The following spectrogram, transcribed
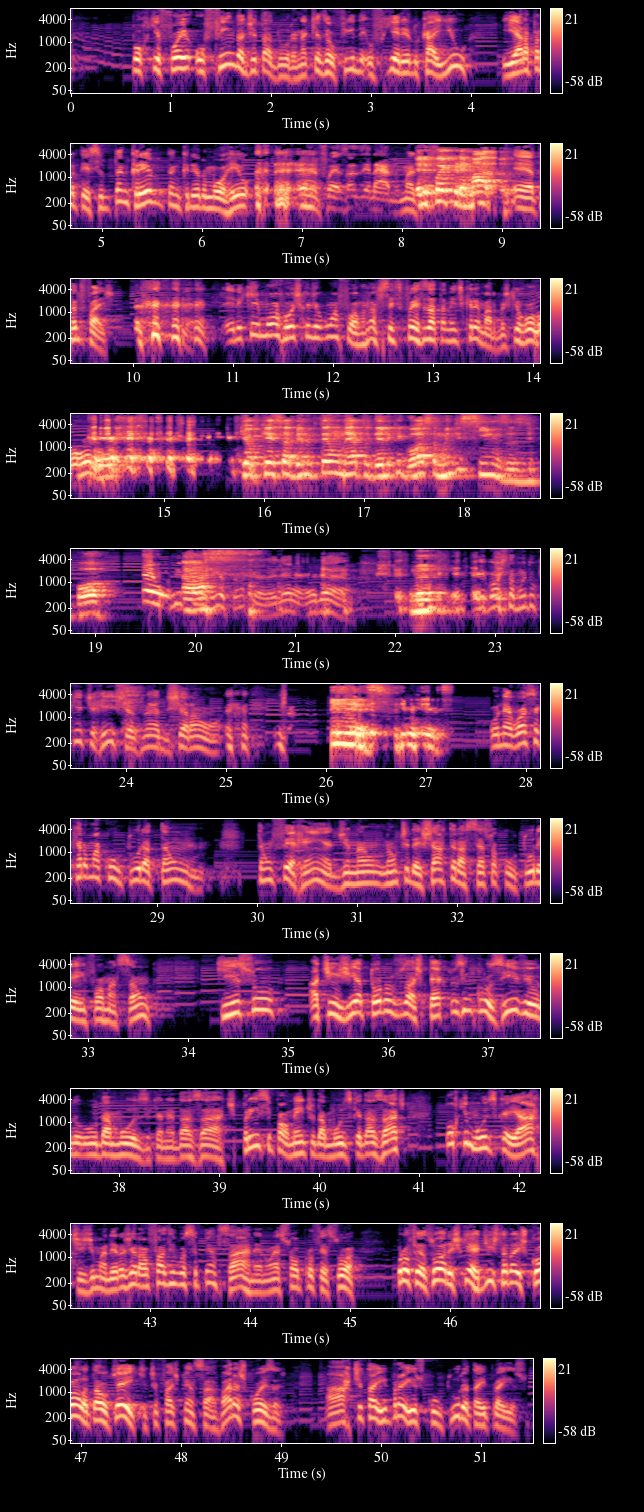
porque foi o fim da ditadura, né? Quer dizer, o, o Figueiredo caiu, e era para ter sido Tancredo, Tancredo morreu, foi assassinado. Mas... Ele foi cremado? É, tanto faz. ele queimou a rosca de alguma forma, não sei se foi exatamente cremado, mas que rolou, rolou. que eu fiquei sabendo que tem um neto dele que gosta muito de cinzas, de pó. É, eu ouvi ah. isso, né, cara? Ele, é, ele, é, ele, gosta muito do Kit Richards, né? De cheirar um. Isso, isso. O negócio é que era uma cultura tão, tão ferrenha de não, não te deixar ter acesso à cultura e à informação que isso atingia todos os aspectos, inclusive o, o, da música, né, das artes, principalmente o da música e das artes, porque música e artes, de maneira geral, fazem você pensar, né? Não é só o professor, professor esquerdista da escola, tá ok? Que te faz pensar várias coisas. A arte tá aí para isso, cultura tá aí para isso.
